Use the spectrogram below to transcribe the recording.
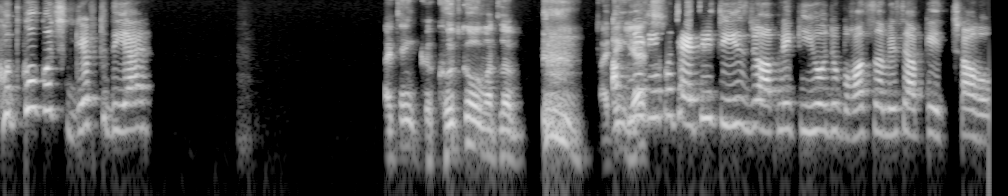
खुद को कुछ गिफ्ट दिया है आई थिंक खुद को मतलब आई थिंक यस yes. कुछ ऐसी चीज़ जो आपने की हो जो बहुत समय से आपकी इच्छा हो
